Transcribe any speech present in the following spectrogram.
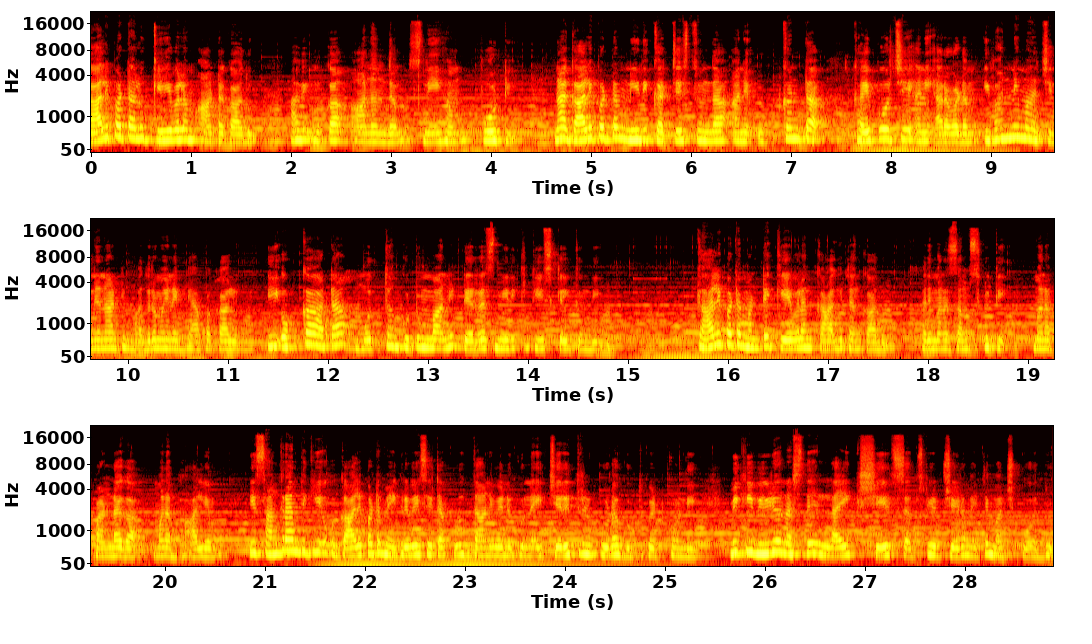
గాలిపటాలు కేవలం ఆట కాదు అవి ఒక ఆనందం స్నేహం పోటీ. నా గాలిపటం నీది కచ్చేస్తుందా అనే ఉత్కంఠ కైపోచే అని అరవడం ఇవన్నీ మన చిన్ననాటి మధురమైన జ్ఞాపకాలు. ఈ ఒక్క ఆట మొత్తం కుటుంబాన్ని టెర్రస్ మీదకి తీసుకెళ్తుంది. గాలిపటం అంటే కేవలం కాగితం కాదు. అది మన సంస్కృతి మన పండగ మన బాల్యం. ఈ సంక్రాంతికి ఒక గాలిపటం ఎగరవేసేటప్పుడు దాని వెనుకున్న ఈ చరిత్రను కూడా గుర్తుపెట్టుకోండి. మీకు ఈ వీడియో నచ్చితే లైక్ షేర్ సబ్స్క్రైబ్ చేయడం అయితే మర్చిపోవద్దు.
